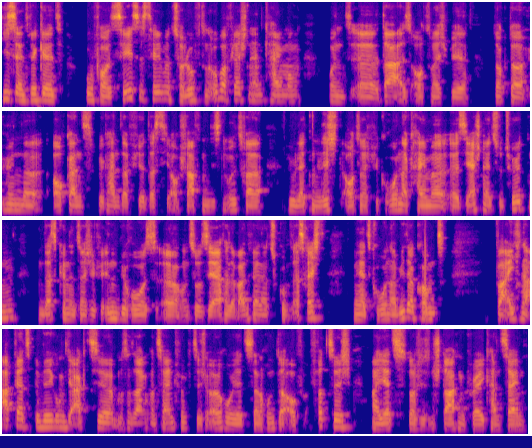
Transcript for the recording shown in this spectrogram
Diese entwickelt UVC-Systeme zur Luft- und Oberflächenentkeimung und äh, da ist auch zum Beispiel Dr. Hünde auch ganz bekannt dafür, dass sie auch schaffen, diesen ultravioletten Licht auch zum Beispiel Corona-Keime äh, sehr schnell zu töten. Und das könnte zum Beispiel für Innenbüros äh, und so sehr relevant werden in der Zukunft. Erst recht, wenn jetzt Corona wiederkommt, war eigentlich eine Abwärtsbewegung die Aktie, muss man sagen, von 52 Euro jetzt dann runter auf 40. Aber jetzt durch diesen starken Break kann es sein,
